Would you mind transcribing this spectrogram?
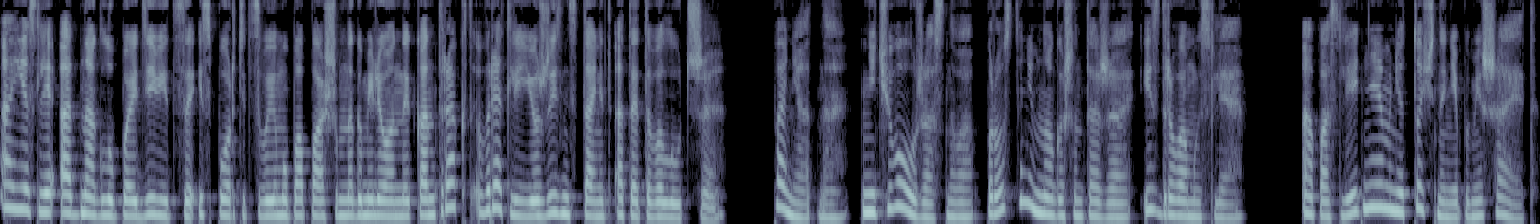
А если одна глупая девица испортит своему папаше многомиллионный контракт, вряд ли ее жизнь станет от этого лучше. Понятно. Ничего ужасного, просто немного шантажа и здравомыслия. А последнее мне точно не помешает.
